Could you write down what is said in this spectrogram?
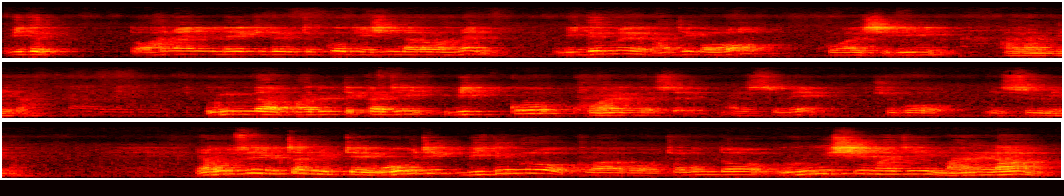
믿음, 또 하나님 내 기도를 듣고 계신다라고 하는 믿음을 가지고 구하시기 바랍니다. 응답 받을 때까지 믿고 구할 것을 말씀해 주고 있습니다. 야고보서 1장 6절에 오직 믿음으로 구하고 조금 더 의심하지 말라.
